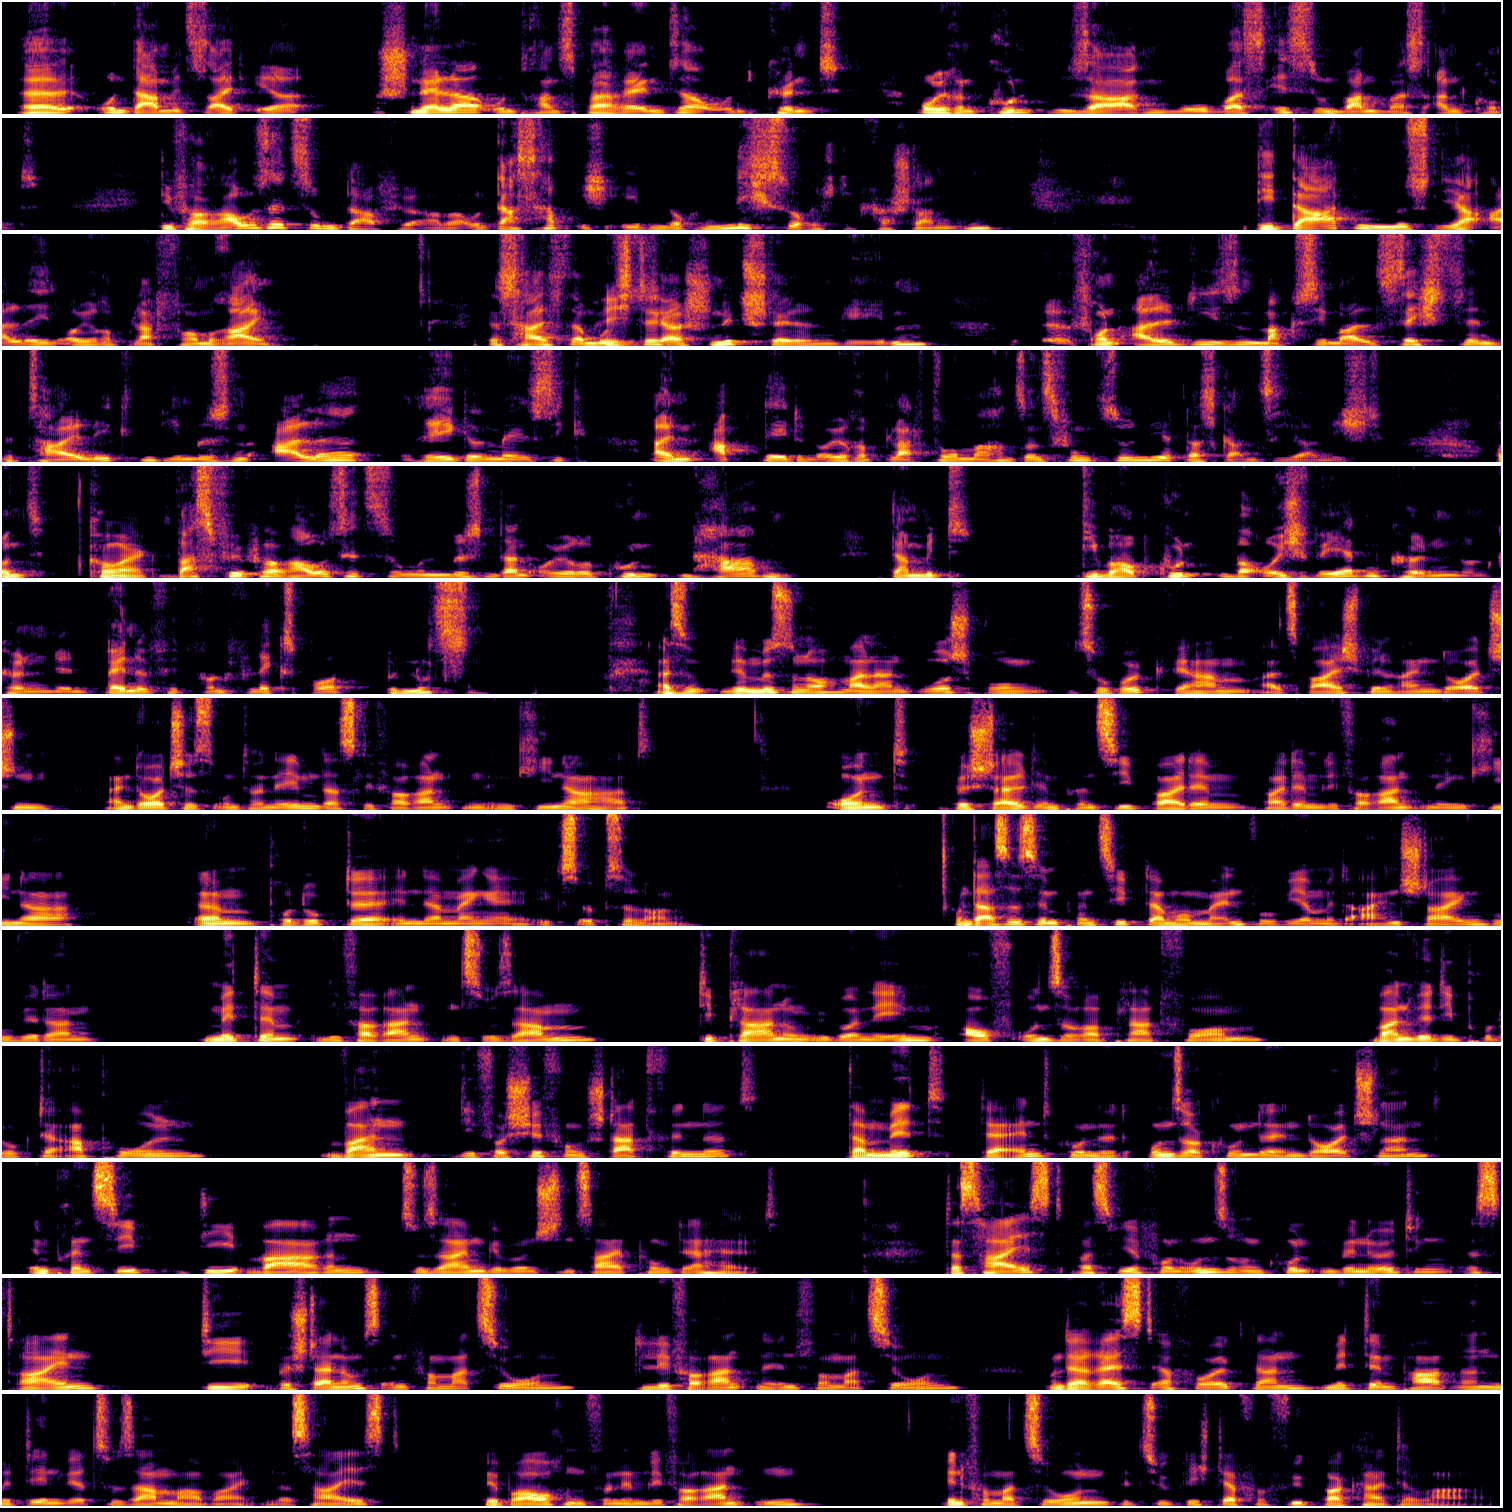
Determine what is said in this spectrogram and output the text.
äh, und damit seid ihr schneller und transparenter und könnt euren Kunden sagen, wo was ist und wann was ankommt. Die Voraussetzung dafür aber, und das habe ich eben noch nicht so richtig verstanden, die Daten müssen ja alle in eure Plattform rein. Das heißt, da muss Richtig. es ja Schnittstellen geben äh, von all diesen maximal 16 Beteiligten. Die müssen alle regelmäßig ein Update in eure Plattform machen, sonst funktioniert das Ganze ja nicht. Und Correct. was für Voraussetzungen müssen dann eure Kunden haben, damit die überhaupt Kunden bei euch werden können und können den Benefit von Flexport benutzen? Also wir müssen noch mal an Ursprung zurück. Wir haben als Beispiel einen deutschen, ein deutsches Unternehmen, das Lieferanten in China hat und bestellt im Prinzip bei dem, bei dem Lieferanten in China ähm, Produkte in der Menge XY. Und das ist im Prinzip der Moment, wo wir mit einsteigen, wo wir dann mit dem Lieferanten zusammen die Planung übernehmen auf unserer Plattform, wann wir die Produkte abholen, wann die Verschiffung stattfindet, damit der Endkunde, unser Kunde in Deutschland, im Prinzip die Waren zu seinem gewünschten Zeitpunkt erhält. Das heißt, was wir von unseren Kunden benötigen, ist rein die Bestellungsinformation, die Lieferanteninformation und der Rest erfolgt dann mit den Partnern, mit denen wir zusammenarbeiten. Das heißt, wir brauchen von dem Lieferanten Informationen bezüglich der Verfügbarkeit der Ware.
